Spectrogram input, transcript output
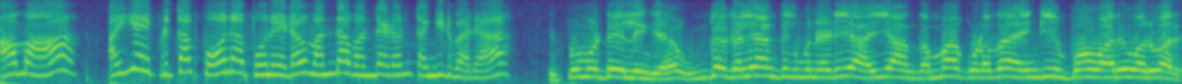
ஆமா. ஐயா இப்படித்தான் போனா போன இடம் வந்தா வந்த இடம் தங்கிடுவாரா? இப்ப மட்டும் இல்லைங்க. உங்க கல்யாணத்துக்கு முன்னாடியே ஐயா அந்த அம்மா கூட தான் எங்கேயும் போவாரு வருவாரு?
